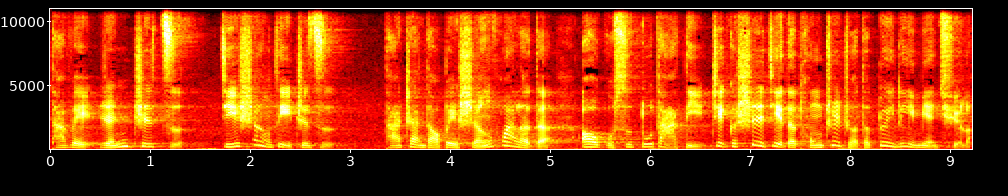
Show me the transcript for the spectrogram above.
他为人之子及上帝之子，他站到被神化了的奥古斯都大帝这个世界的统治者的对立面去了。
